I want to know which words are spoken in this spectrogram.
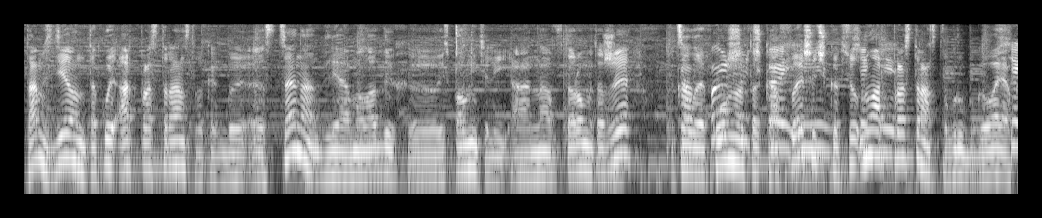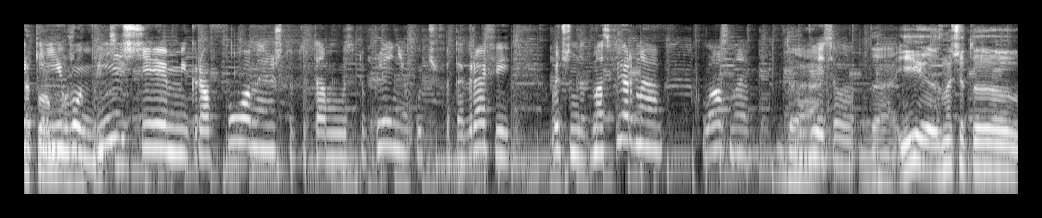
там сделан такой арт-пространство, как бы э, сцена для молодых э, исполнителей, а на втором этаже целая комната, Кафешечка все, всякие- ну, арт-пространство, грубо говоря, в котором его можно прийти. вещи, микрофоны, что-то там, выступления, куча фотографий. Очень атмосферно, классно, Да, весело. Да, и, значит, э,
